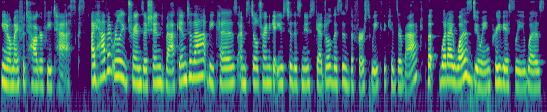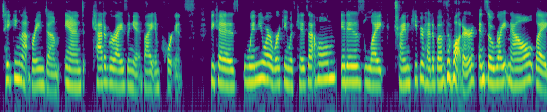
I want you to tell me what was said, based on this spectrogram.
you know, my photography tasks. I haven't really transitioned back into that because I'm still trying to get used to this new schedule. This is the first week the kids are back. But what I was doing previously was taking that brain dump and categorizing it by importance because when you are working with kids at home, it is like trying to keep your head above the water. And so right now, like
